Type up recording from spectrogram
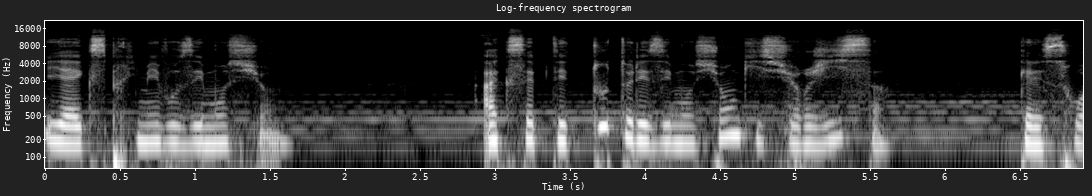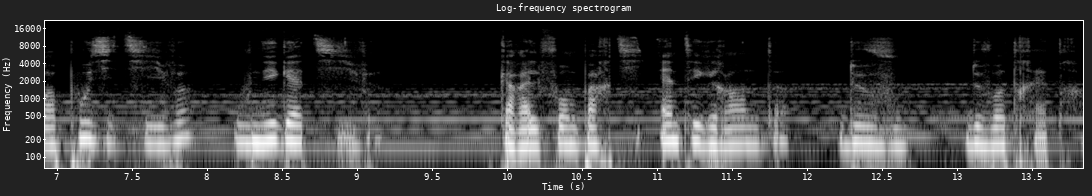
et à exprimer vos émotions. Acceptez toutes les émotions qui surgissent, qu'elles soient positives ou négatives, car elles font partie intégrante de vous, de votre être.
